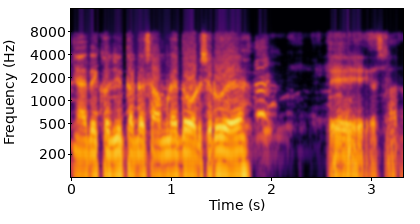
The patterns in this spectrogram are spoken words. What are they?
ਇਹ ਦੇਖੋ ਜੀ ਤੁਹਾਡੇ ਸਾਹਮਣੇ ਦੌੜ ਸ਼ੁਰੂ ਹੈ ਤੇ ਇਹ ਸਾਰਾ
